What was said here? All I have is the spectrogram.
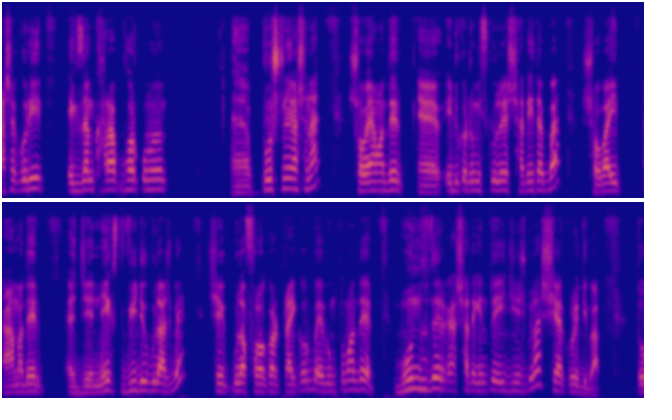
আশা করি এক্সাম খারাপ হওয়ার কোনো প্রশ্নই আসে না। সবাই আমাদের এডুকেটম স্কুলের সাথেই থাকবা। সবাই আমাদের যে নেক্সট ভিডিওগুলো আসবে, সেগুলো ফলো করার ট্রাই করব এবং তোমাদের বন্ধুদের সাথে কিন্তু এই জিনিসগুলো শেয়ার করে দিবা। তো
